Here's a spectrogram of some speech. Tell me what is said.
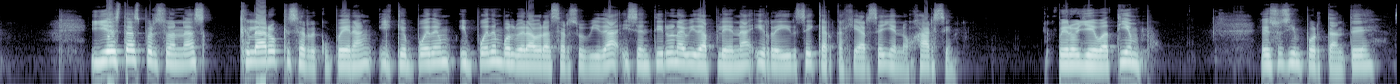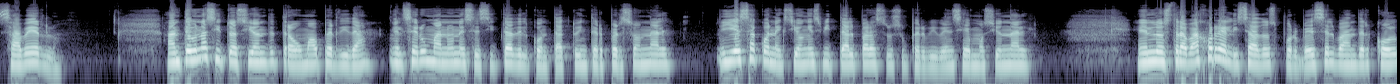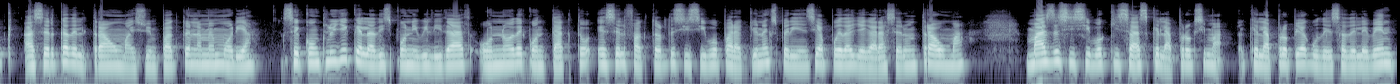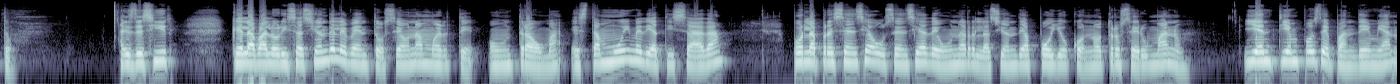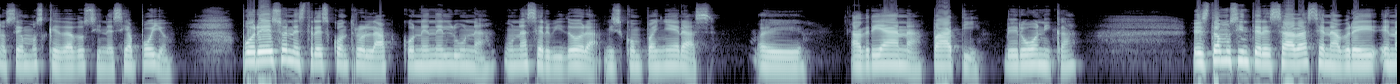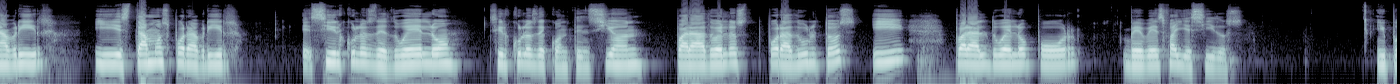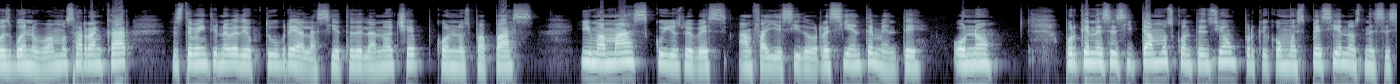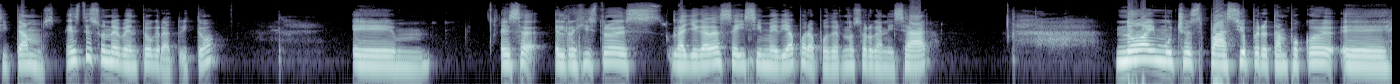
Y estas personas claro que se recuperan y que pueden y pueden volver a abrazar su vida y sentir una vida plena y reírse y carcajearse y enojarse. Pero lleva tiempo. Eso es importante saberlo. Ante una situación de trauma o pérdida, el ser humano necesita del contacto interpersonal y esa conexión es vital para su supervivencia emocional. En los trabajos realizados por Bessel van der Kolk acerca del trauma y su impacto en la memoria, se concluye que la disponibilidad o no de contacto es el factor decisivo para que una experiencia pueda llegar a ser un trauma, más decisivo quizás que la, próxima, que la propia agudeza del evento. Es decir, que la valorización del evento, sea una muerte o un trauma, está muy mediatizada por la presencia o ausencia de una relación de apoyo con otro ser humano. Y en tiempos de pandemia nos hemos quedado sin ese apoyo. Por eso en Estrés Control Lab con N Luna, una servidora, mis compañeras eh, Adriana, Patti, Verónica, estamos interesadas en en abrir y estamos por abrir eh, círculos de duelo, círculos de contención para duelos por adultos y para el duelo por bebés fallecidos. Y pues bueno, vamos a arrancar este 29 de octubre a las 7 de la noche con los papás y mamás cuyos bebés han fallecido recientemente o no, porque necesitamos contención, porque como especie nos necesitamos. Este es un evento gratuito. Em, el registro es la llegada a seis y media para podernos organizar. No hay mucho espacio, pero tampoco eh,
